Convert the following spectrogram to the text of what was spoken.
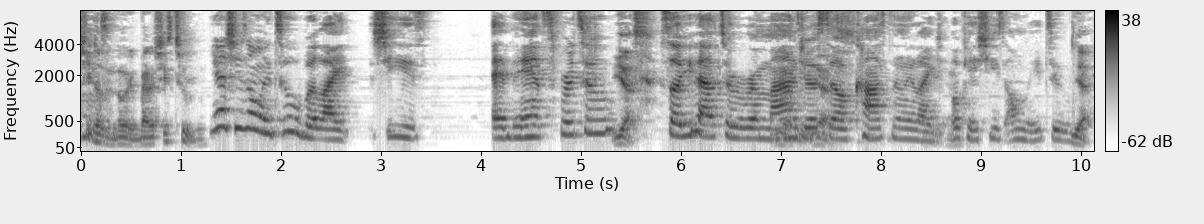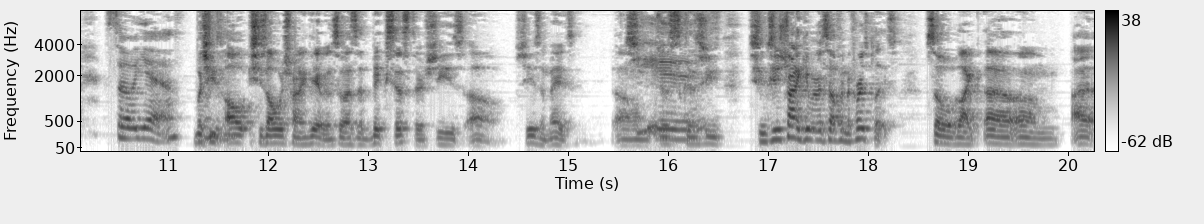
She Mhm. doesn't know any better. She's two. Yeah, she's only two, but like she's advanced for two. Yes. So you have to remind Yes, yourself yes. constantly, like, Mhm. okay, she's only two. Yeah. So yeah, But she's Mhm. all she's always trying to give, and so as a big sister, she's oh she's amazing. Um, She just is. she, she she's trying to give herself in the first place. So like uh, um I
